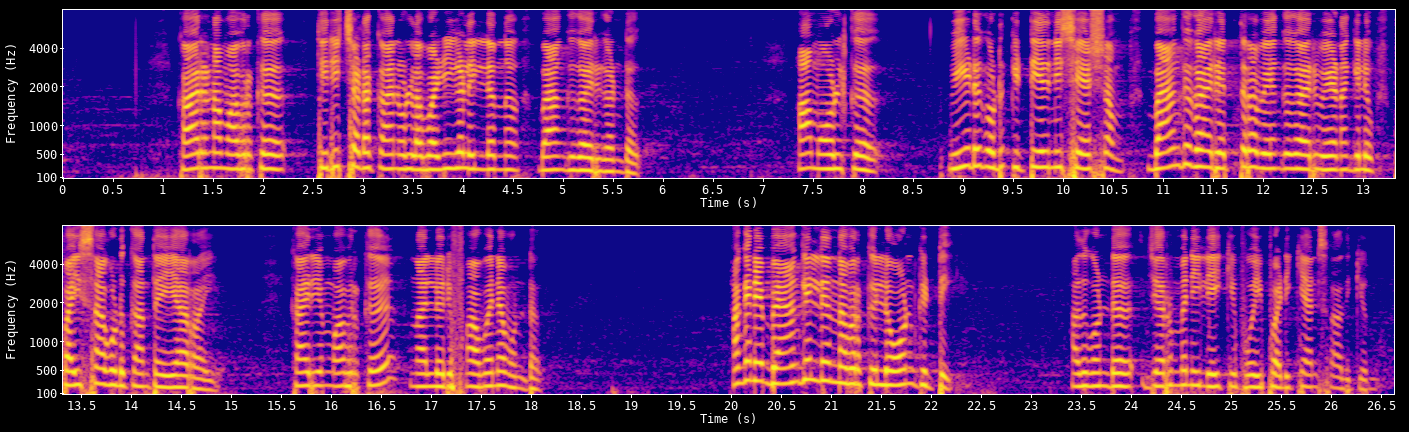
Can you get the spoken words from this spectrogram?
കാരണം അവർക്ക് തിരിച്ചടക്കാനുള്ള വഴികളില്ലെന്ന് ബാങ്കുകാർ കണ്ട്. ആ മോൾക്ക് വീട് കൊടു കിട്ടിയതിന് ശേഷം ബാങ്കുകാർ എത്ര ബാങ്കുകാർ വേണമെങ്കിലും പൈസ കൊടുക്കാൻ തയ്യാറായി. കാര്യം അവർക്ക് നല്ലൊരു ഭവനമുണ്ട്. അങ്ങനെ ബാങ്കിൽ നിന്ന് അവർക്ക് ലോൺ കിട്ടി. അതുകൊണ്ട് ജർമ്മനിയിലേക്ക് പോയി പഠിക്കാൻ സാധിക്കുന്നു.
